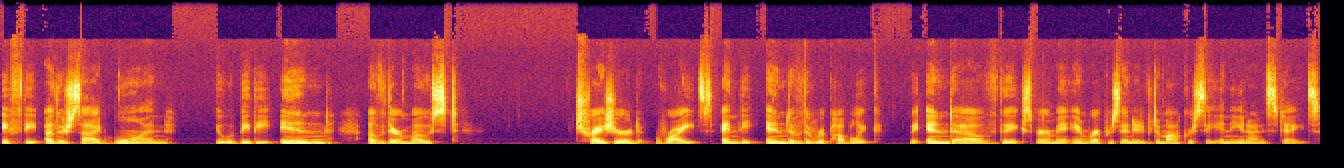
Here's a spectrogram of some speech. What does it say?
if the other side won, it would be the end of their most treasured rights and the end of the republic, the end of the experiment in representative democracy in the United States.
